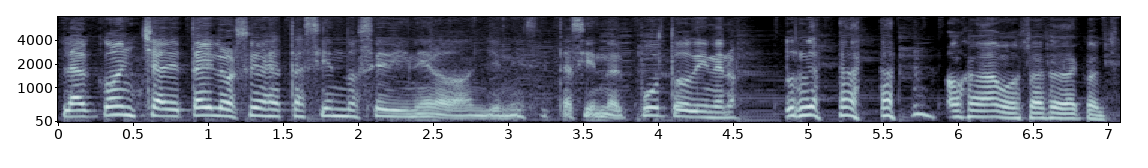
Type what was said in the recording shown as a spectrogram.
La concha de Taylor Swift está haciéndose dinero, don Janice. Está haciendo el puto dinero. Ojalá mostrarse la concha.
